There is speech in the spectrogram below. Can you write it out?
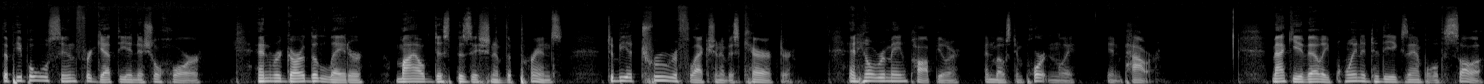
The people will soon forget the initial horror and regard the later, mild disposition of the prince to be a true reflection of his character, and he'll remain popular, and most importantly, in power. Machiavelli pointed to the example of Sulla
